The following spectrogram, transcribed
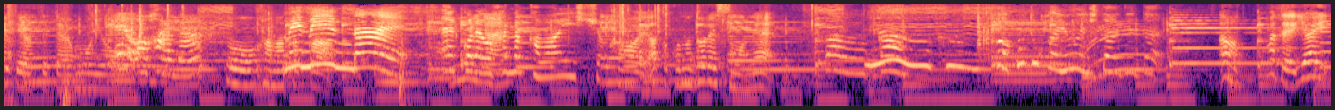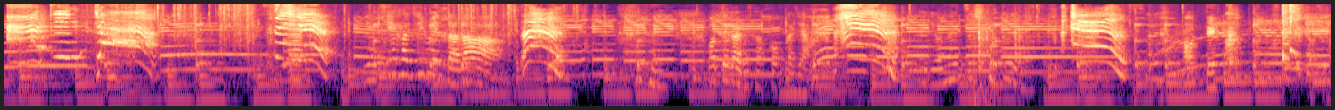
えてやってたよ模様えお花？そう花と耳かない。えこれお花かわいいっしょ。かわいい。あとこのドレスもね。パンが箱とか用意してあげたい。うん待って焼い緊張す焼き始めたらお手紙書こうかじゃあ。余熱してくる。それあでかド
